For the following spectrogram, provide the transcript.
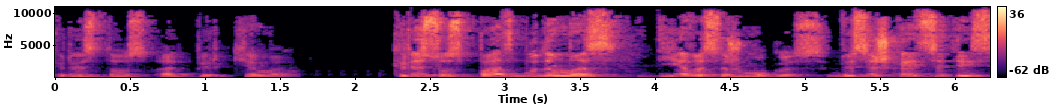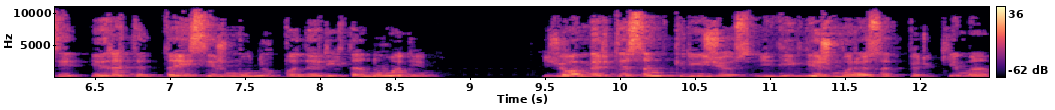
Kristaus atpirkimą. Kristus pats būdamas Dievas ir žmogus visiškai atsiteisė ir atitaisė žmonių padarytą nuodėmę. Jo mirtis ant kryžiaus įvykdė žmonijos atpirkimą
